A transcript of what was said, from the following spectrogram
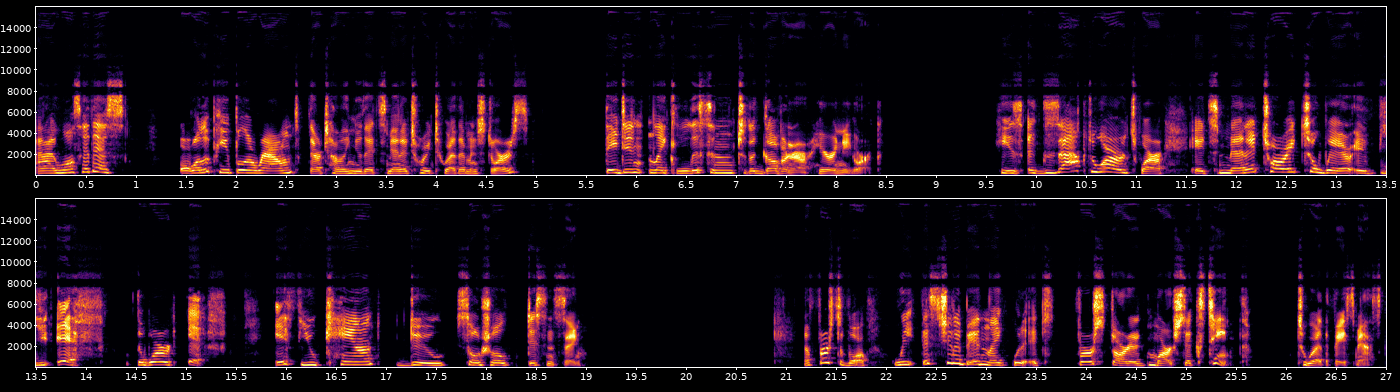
And I will say this all the people around that are telling you that it's mandatory to wear them in stores, they didn't like listen to the governor here in New York. His exact words were, "It's mandatory to wear if you, if the word if if you can't do social distancing." Now, first of all, we this should have been like when it first started, March 16th, to wear the face mask,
